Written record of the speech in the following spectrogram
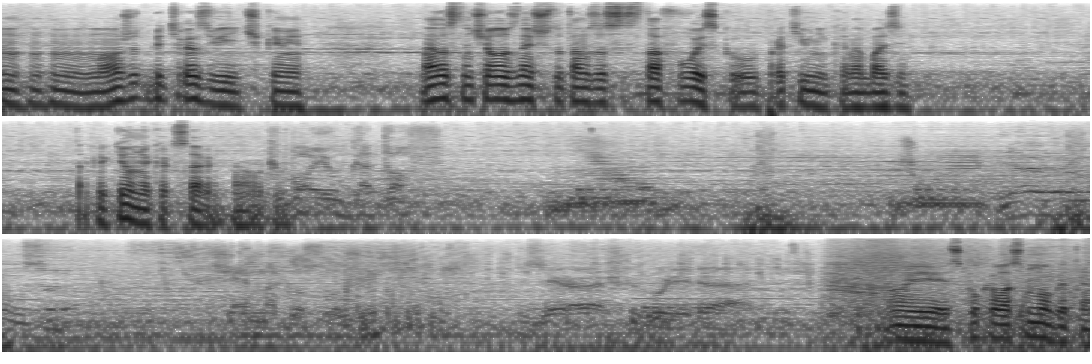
Может быть, разведчиками. Надо сначала знать, что там за состав войска у противника на базе. Так, а где у меня корсары? А, вот. он. Бою готов. Чем могу. Ой, сколько вас много-то.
